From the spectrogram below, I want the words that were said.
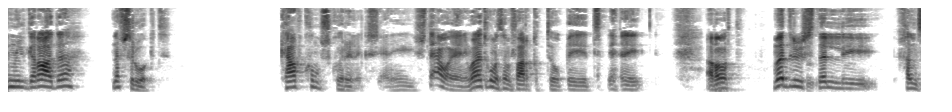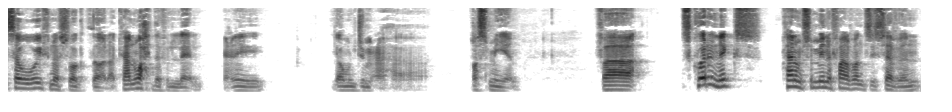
من القرادة نفس الوقت. Capcom Square Enix يعني إيش دعوة يعني؟ ولا تقول مثلا فارق التوقيت يعني عرفت؟ ما أدري وش ذا اللي خلينا نسوي في نفس الوقت ذولا. كان واحدة في الليل يعني يوم الجمعة رسميا. ف Square Enix كانوا مسمينه Final Fantasy 7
